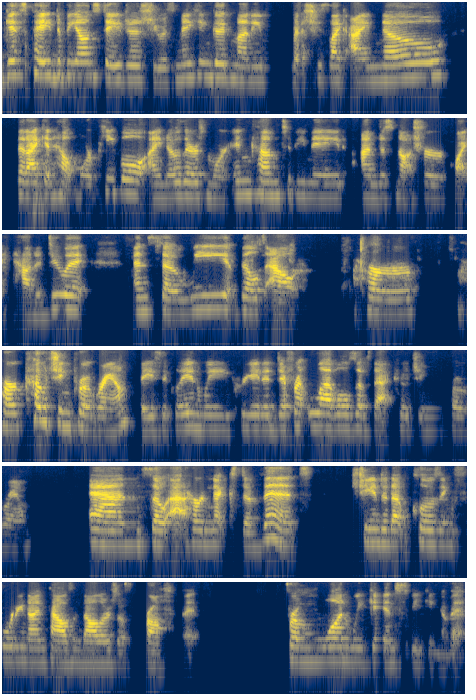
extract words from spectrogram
gets paid to be on stages. She was making good money, but she's like, I know that I can help more people. I know there's more income to be made. I'm just not sure quite how to do it. And so we built out her her coaching program basically and we created different levels of that coaching program. And so at her next event she ended up closing $49000 of profit from one weekend speaking event.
